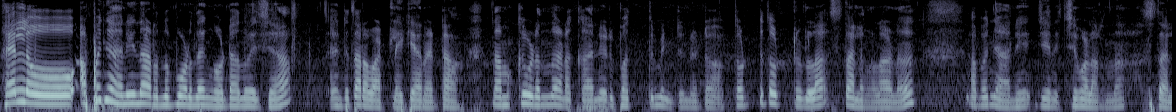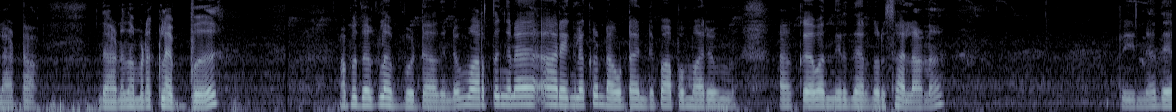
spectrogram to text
ഹലോ അപ്പോൾ ഞാൻ ഈ നടന്നു പോണത് എങ്ങോട്ടാന്ന് വെച്ചാൽ എന്റെ തറവാട്ടിലേക്കാണ് കേട്ടോ നമുക്ക് ഇവിടെ നിന്ന് നടക്കാൻ ഒരു പത്ത് മിനിറ്റ് ഉണ്ട് കേട്ടോ തൊട്ട് തൊട്ടുള്ള സ്ഥലങ്ങളാണ്. അപ്പോൾ ഞാൻ ജനിച്ച് വളർന്ന സ്ഥലം കേട്ടോ ഇതാണ് നമ്മുടെ ക്ലബ്ബ്. അപ്പോൾ ഇത് ക്ലബ്ബ് കേട്ടോ അതിന്റെ വാർത്ത ഇങ്ങനെ ആരെങ്കിലുമൊക്കെ ഉണ്ടാവും കേട്ടോ എന്റെ പാപ്പന്മാരും ഒക്കെ വന്നിരുന്നിരുന്ന ഒരു സ്ഥലമാണ് പിന്നെ അതേ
